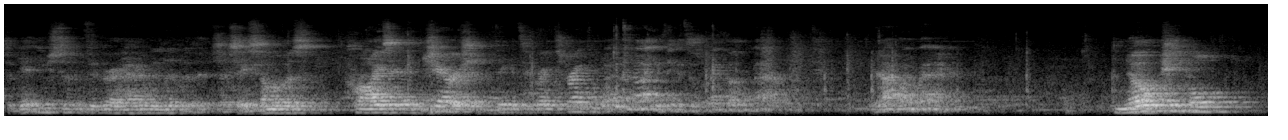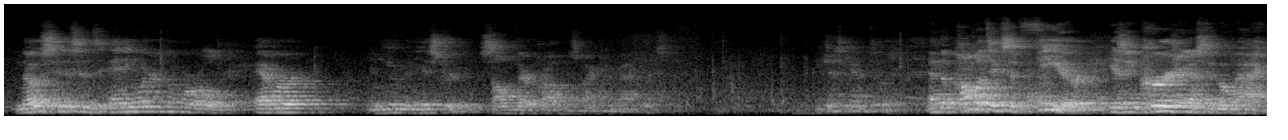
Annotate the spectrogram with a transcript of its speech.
So get used to it and figure out how do we live with it. As I say, some of us prize it and cherish it and think it's a great strength. And whether or not you think it's a strength doesn't matter. You're not going back. No people, no citizens anywhere in the world ever in human history solved their problems by going backwards. You just can't do it. And the politics of fear is encouraging us to go back.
